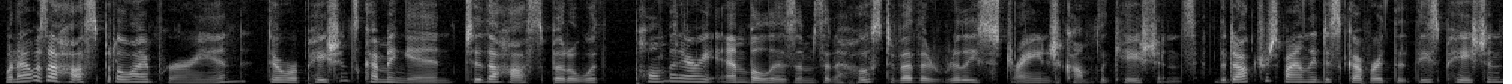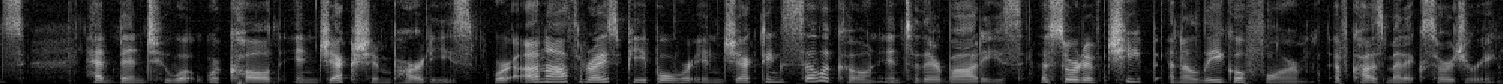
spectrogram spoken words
When I was a hospital librarian, there were patients coming in to the hospital with pulmonary embolisms and a host of other really strange complications. The doctors finally discovered that these patients had been to what were called injection parties, where unauthorized people were injecting silicone into their bodies, a sort of cheap and illegal form of cosmetic surgery.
